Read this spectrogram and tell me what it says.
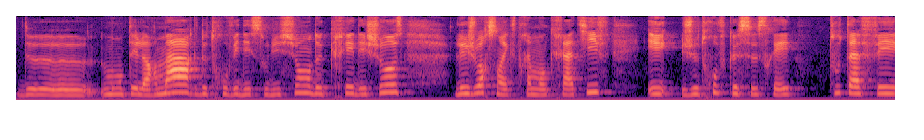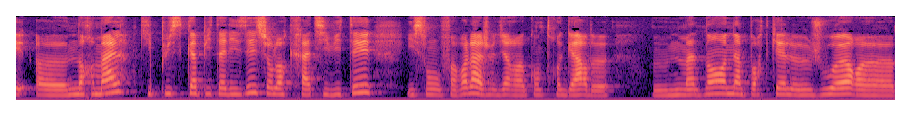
de monter leur marque, de trouver des solutions, de créer des choses. Les joueurs sont extrêmement créatifs et je trouve que ce serait tout à fait euh, normal qu'ils puissent capitaliser sur leur créativité. Ils sont, enfin voilà, je veux dire, quand on regarde euh, maintenant n'importe quel joueur euh,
